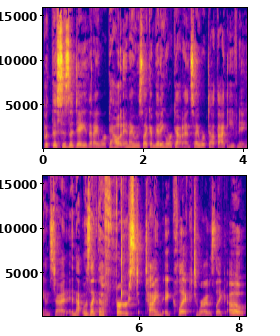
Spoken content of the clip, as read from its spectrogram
but this is a day that I work out. And I was like, I'm getting a workout in. So I worked out that evening instead. And that was like the first time it clicked where I was like, oh,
